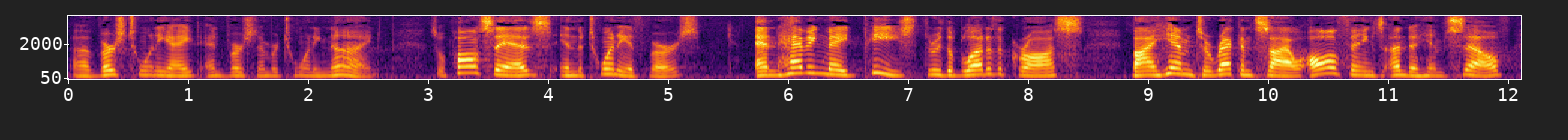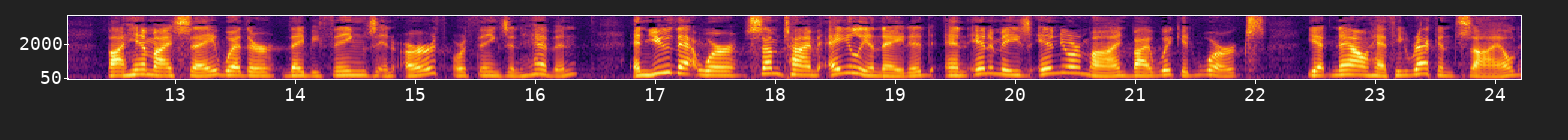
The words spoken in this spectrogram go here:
uh, verse 28, and verse number 29. So Paul says in the 20th verse, And having made peace through the blood of the cross, by him to reconcile all things unto himself, by him I say, whether they be things in earth or things in heaven, and you that were sometime alienated and enemies in your mind by wicked works, yet now hath he reconciled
